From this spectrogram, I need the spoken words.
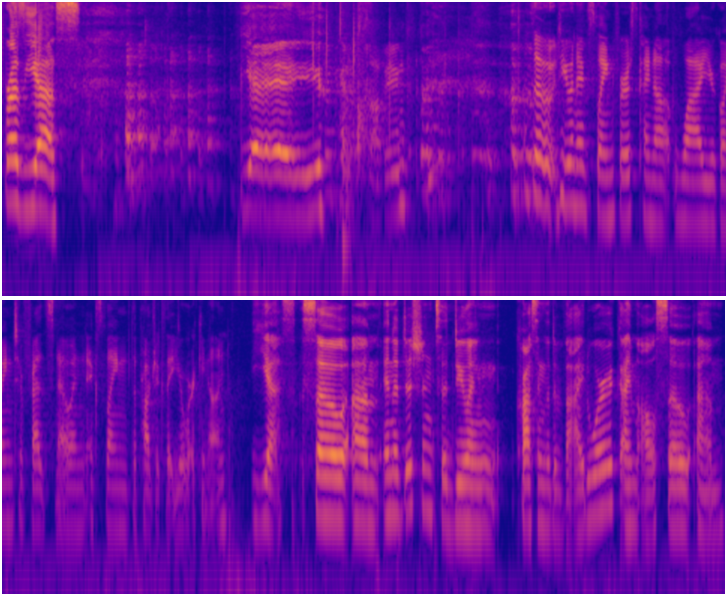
Fres, yes. Yay. I'm kind of stopping. so, do you want to explain first, kind of, why you're going to Fresno and explain the project that you're working on? Yes. So, um, in addition to doing Crossing the Divide work, I'm also um,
